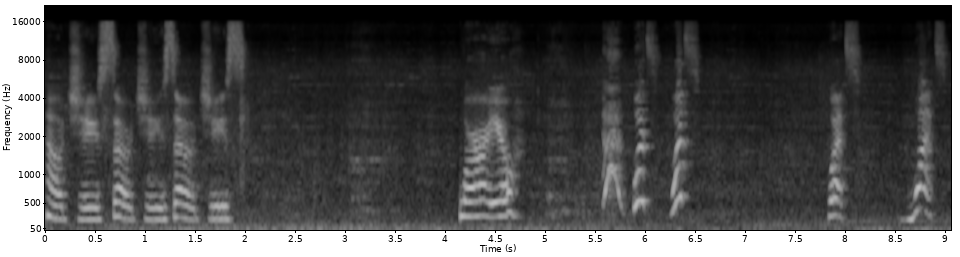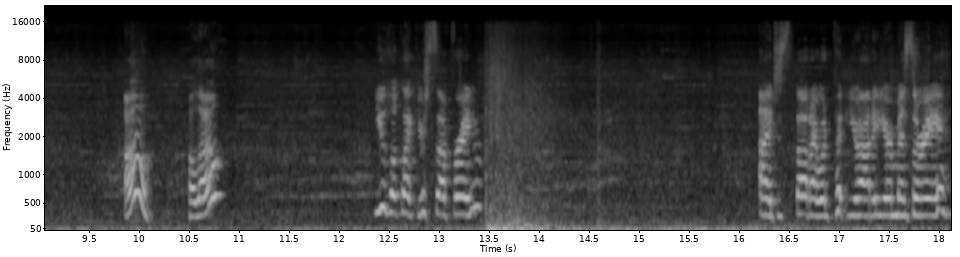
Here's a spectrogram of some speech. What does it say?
Oh jeez, oh jeez, oh jeez. Where are you? what? What? What? What? Oh, hello? You look like you're suffering. I just thought I would put you out of your misery.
